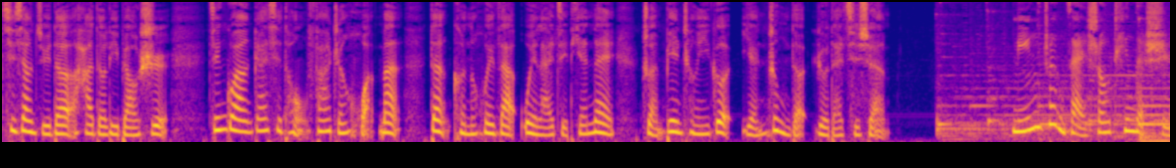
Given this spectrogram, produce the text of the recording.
气象局的哈德利表示，尽管该系统发展缓慢，但可能会在未来几天内转变成一个严重的热带气旋。您正在收听的是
